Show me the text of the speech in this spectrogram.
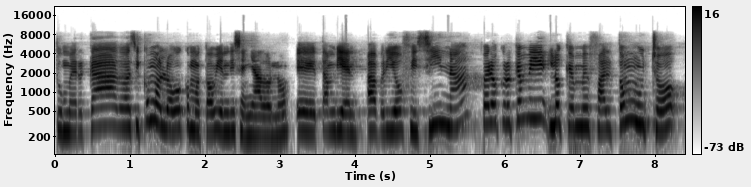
tu mercado, así como luego como todo bien diseñado, ¿no? Eh, también abrí oficina, pero creo que a mí lo que me faltó mucho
